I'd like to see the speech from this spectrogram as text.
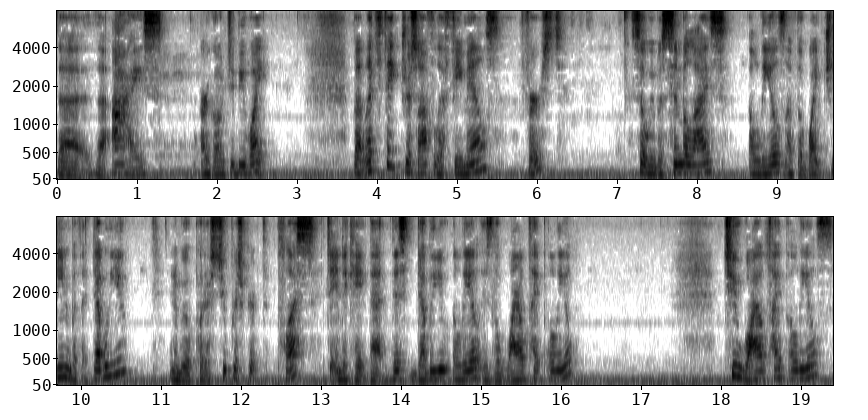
the, the eyes are going to be white. But let's take Drosophila females first. So we will symbolize alleles of the white gene with a W, and we will put a superscript plus to indicate that this W allele is the wild type allele. Two wild type alleles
